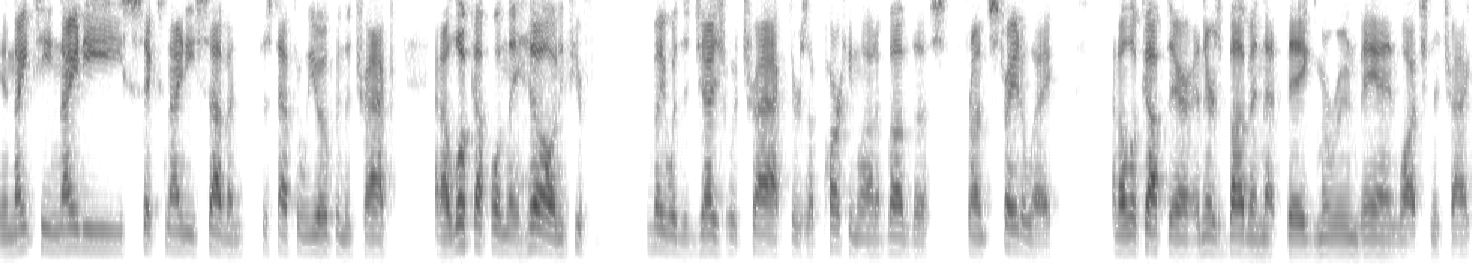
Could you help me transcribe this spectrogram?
in 1996, 97, just after we opened the track. And I look up on the hill, and if you're familiar with the Jesuit track, there's a parking lot above the front straightaway. And I look up there and there's Bubba in that big maroon van watching the track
